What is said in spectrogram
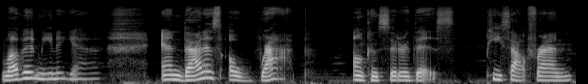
Love it, mean it, yeah. And that is a wrap on Consider This. Peace out, friend.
